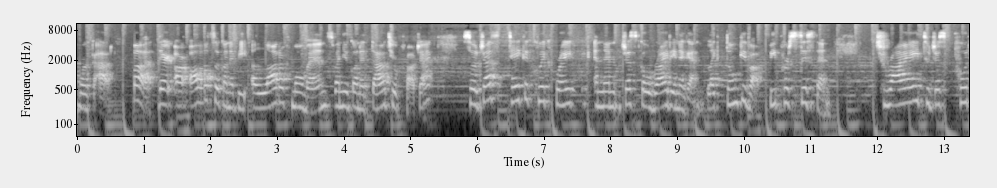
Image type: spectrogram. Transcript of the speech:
to work out. But there are also to be a lot of moments when you're to doubt your project. So just take a quick break and then just go right in again. Like, don't give up, be persistent try to just put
